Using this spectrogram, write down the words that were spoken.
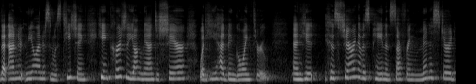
that Ander, Neil Anderson was teaching, he encouraged the young man to share what he had been going through. And he, his sharing of his pain and suffering ministered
